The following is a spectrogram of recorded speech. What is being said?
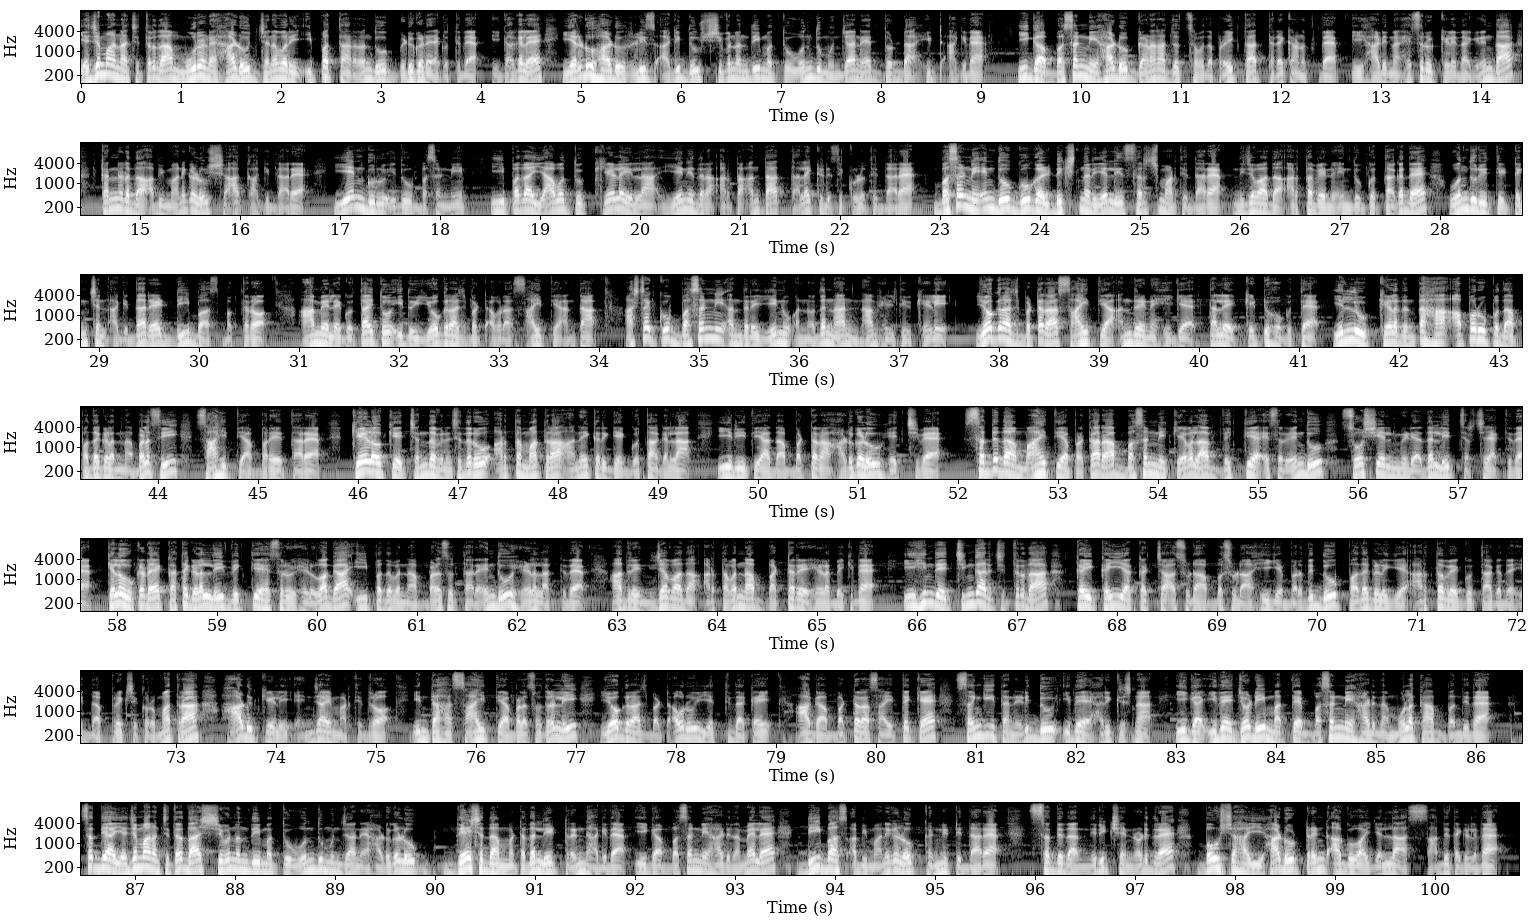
ಯಜಮಾನ ಚಿತ್ರದ ಮೂರನೇ ಹಾಡು ಜನವರಿ ಇಪ್ಪತ್ತಾರರಂದು ಬಿಡುಗಡೆಯಾಗುತ್ತಿದೆ. ಈಗಾಗಲೇ ಎರಡು ಹಾಡು ರಿಲೀಸ್ ಆಗಿದ್ದು ಶಿವನಂದಿ ಮತ್ತು ಒಂದು ಮುಂಜಾನೆ ದೊಡ್ಡ ಹಿಟ್ ಆಗಿದೆ. ಈಗ ಬಸಣ್ಣಿ ಹಾಡು ಗಣರಾಜ್ಯೋತ್ಸವದ ಪ್ರಯುಕ್ತ ತೆರೆ ಕಾಣುತ್ತಿದೆ. ಈ ಹಾಡಿನ ಹೆಸರು ಕೇಳಿದಾಗಿನಿಂದ ಕನ್ನಡದ ಅಭಿಮಾನಿಗಳು ಶಾಕ್ ಆಗಿದ್ದಾರೆ. ಏನ್ ಗುರು ಇದು ಬಸಣ್ಣಿ? ಈ ಪದ ಯಾವತ್ತೂ ಕೇಳೇ ಇಲ್ಲ, ಏನಿದರ ಅರ್ಥ ಅಂತ ತಲೆ ಕೆಡಿಸಿಕೊಳ್ಳುತ್ತಿದ್ದಾರೆ. ಬಸಣ್ಣಿ ಎಂದು ಗೂಗಲ್ ಡಿಕ್ಷನರಿಯಲ್ಲಿ ಸರ್ಚ್ ಮಾಡ್ತಿದ್ದಾರೆ. ನಿಜವಾದ ಅರ್ಥವೇನು ಎಂದು ಗೊತ್ತಾಗದೆ ಒಂದು ರೀತಿ ಟೆನ್ಷನ್ ಆಗಿದ್ದಾರೆ ಡಿ ಬಾಸ್ ಭಕ್ತರು. ಆಮೇಲೆ ಗೊತ್ತಾಯ್ತು, ಇದು ಯೋಗರಾಜ್ ಭಟ್ ಅವರ ಸಾಹಿತ್ಯ ಅಂತ. ಅಷ್ಟಕ್ಕೂ ಬಸಣ್ಣಿ ಅಂದರೆ ಏನು ಅನ್ನೋದನ್ನ ನಾವ್ ಹೇಳ್ತೀವಿ ಕೇಳಿ. ಯೋಗರಾಜ್ ಭಟ್ಟರ ಸಾಹಿತ್ಯ ಅಂದ್ರೇನೆ ಹೀಗೆ. ತಲೆ ಕೆಟ್ಟು ಹೋಗುತ್ತೆ. ಎಲ್ಲೂ ಕೇಳದಂತಹ ಅಪರೂಪದ ಪದಗಳನ್ನ ಬಳಸಿ ಸಾಹಿತ್ಯ ಬರೆಯುತ್ತಾರೆ. ಕೇಳೋಕೆ ಚಂದವೆನಿಸಿದರೂ ಅರ್ಥ ಮಾತ್ರ ಅನೇಕರಿಗೆ ಗೊತ್ತಾಗಲ್ಲ. ಈ ರೀತಿಯಾದ ಭಟ್ಟರ ಹಾಡುಗಳು ಹೆಚ್ಚಿವೆ. ಸದ್ಯದ ಮಾಹಿತಿಯ ಪ್ರಕಾರ ಬಸಣ್ಣಿ ಕೇವಲ ವ್ಯಕ್ತಿಯ ಹೆಸರು ಎಂದು ಸೋಷಿಯಲ್ ಮೀಡಿಯಾದಲ್ಲಿ ಚರ್ಚೆಯಾಗ್ತಿದೆ. ಕೆಲವು ಕಡೆ ಕಥೆಗಳಲ್ಲಿ ವ್ಯಕ್ತಿಯ ಹೆಸರು ಹೇಳುವಾಗ ಈ ಪದವನ್ನ ಬಳಸುತ್ತಾರೆ ಎಂದು ಹೇಳಲಾಗ್ತಿದೆ. ಆದರೆ ನಿಜವಾದ ಅರ್ಥವನ್ನ ಬಟ್ಟರೆ ಹೇಳಬೇಕಿದೆ. ಈ ಹಿಂದೆ ಚಿಂಗಾರಿ ಚಿತ್ರದ ಕೈ ಕೈಯ ಕಚ್ಚ ಅಸುಡ ಬಸುಡ ಹೀಗೆ ಬರೆದಿದ್ದು ಪದಗಳಿಗೆ ಅರ್ಥವೇ ಗೊತ್ತಾಗದೆ ಇದ್ದ ಪ್ರೇಕ್ಷಕರು ಮಾತ್ರ ಹಾಡು ಕೇಳಿ ಎಂಜಾಯ್ ಮಾಡ್ತಿದ್ರು. ಇಂತಹ ಸಾಹಿತ್ಯ ಬಳಸೋದ್ರಲ್ಲಿ ಯೋಗರಾಜ್ ಭಟ್ ಅವರು ಎತ್ತಿದ ಕೈ. ಆಗ ಭಟ್ಟರ ಸಾಹಿತ್ಯಕ್ಕೆ ಸಂಗೀತ ನೀಡಿದ್ದು ಇದೇ ಹರಿಕೃಷ್ಣ. ಈಗ ಇದೇ ಜೋಡಿ ಮತ್ತೆ ಬಸಣ್ಣಿ ಹಾಡಿನ ಮೂಲಕ ಬಂದಿದೆ. ಸದ್ಯ ಯಜಮಾನ ಚಿತ್ರದ ಶಿವನಂದಿ ಮತ್ತು ಒಂದು ಮುಂಜಾನೆ ಹಾಡುಗಳು ದೇಶದ ಮಟ್ಟದಲ್ಲಿ ಟ್ರೆಂಡ್ ಆಗಿದೆ. ಈಗ ಬಸಣ್ಣಿ ಹಾಡಿನ ಮೇಲೆ ಡಿ ಬಾಸ್ ಅಭಿಮಾನಿಗಳು ಕಣ್ಣಿಟ್ಟಿದ್ದಾರೆ. ಸದ್ಯದ ನಿರೀಕ್ಷೆ ನೋಡಿದ್ರೆ ಬಹುಶಃ ಈ ಹಾಡು ಟ್ರೆಂಡ್ ಆಗುವ ಎಲ್ಲ ಸಾಧ್ಯತೆಗಳಿದೆ.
